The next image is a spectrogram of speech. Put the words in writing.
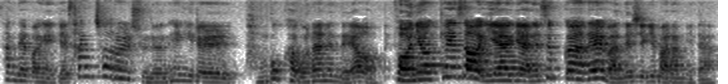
상대방에게 상처를 주는 행위를 반복하곤 하는데요. 번역해서 이야기하는 습관을 만드시기 바랍니다.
